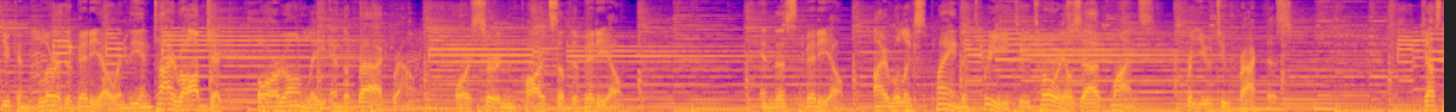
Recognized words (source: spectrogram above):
you can blur the video in the entire object, or only in the background, or certain parts of the video. In this video, I will explain the three tutorials at once, for you to practice. Just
